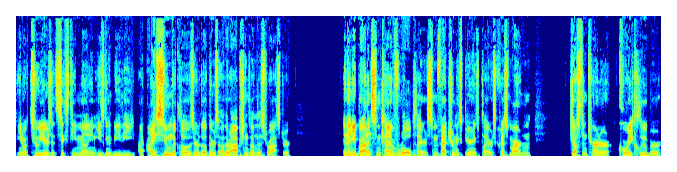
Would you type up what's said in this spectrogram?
you know, two years at 16 million. He's going to be the, I assume, the closer, though there's other options on this roster. And then you brought in some kind of role players, some veteran experience players, Chris Martin, Justin Turner, Corey Kluber.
